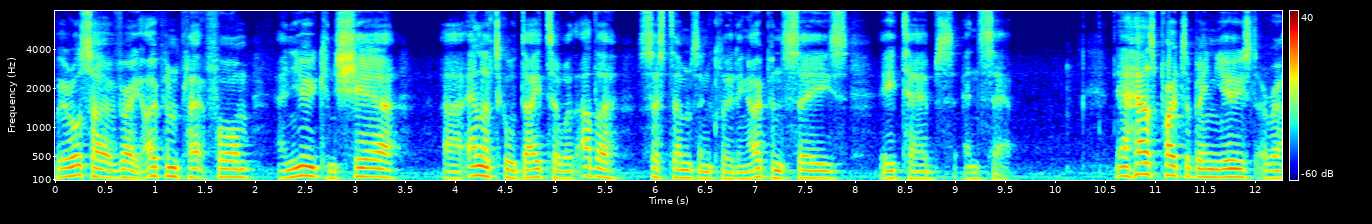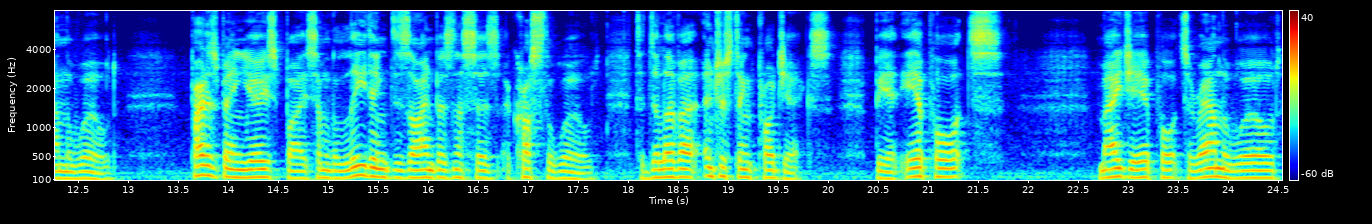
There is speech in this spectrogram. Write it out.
We're also a very open platform, and you can share uh, analytical data with other systems, including OpenSees, ETABS, and SAP. Now, how's Prota being used around the world? Prota is being used by some of the leading design businesses across the world to deliver interesting projects, be it airports, major airports around the world,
